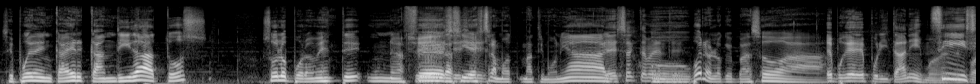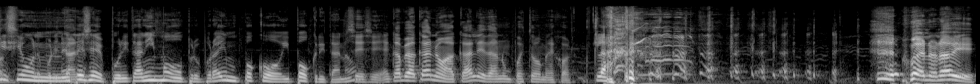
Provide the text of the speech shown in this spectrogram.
se pueden caer candidatos solo por una fe así extra matrimonial. Exactamente. O, bueno, lo que pasó a. Es porque es puritanismo. Sí, sí, sí, una especie de puritanismo, pero por ahí un poco hipócrita, ¿no? Sí, sí. En cambio, acá no, acá le dan un puesto mejor. Claro. bueno, Navi,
